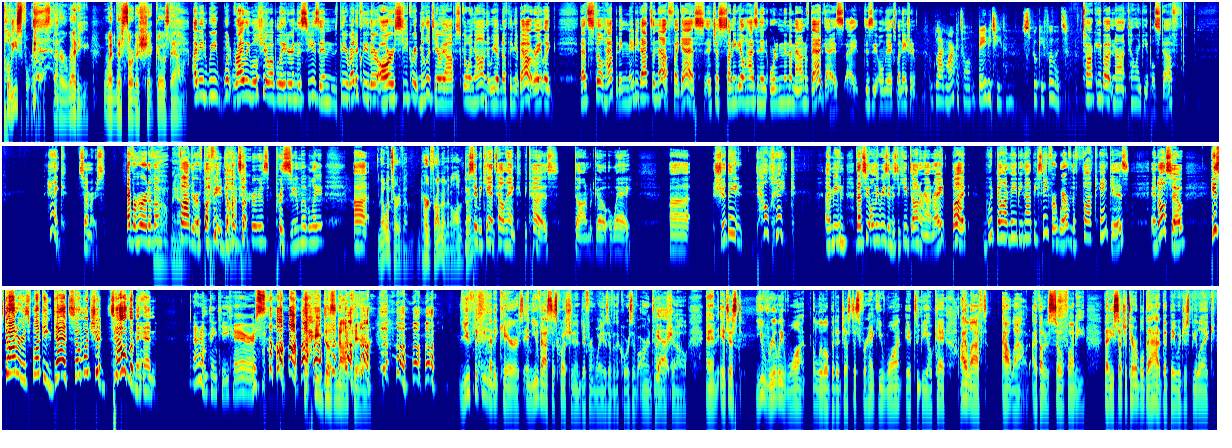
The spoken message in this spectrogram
police forces that are ready when this sort of shit goes down. I mean, we what Riley will show up later in the season. Theoretically, there are secret military ops going on that we have nothing about, right? Like that's still happening. Maybe that's enough. I guess it's just Sunnydale has an inordinate amount of bad guys. I, this is the only explanation. Black market's all baby teeth and spooky fluids. Talking about not telling people stuff. Hank Summers. Ever heard of him? Oh, man. Father of Buffy and Dawn Summers, presumably. Uh, No one's heard of him, heard from him in a long We time. say we can't tell Hank because Dawn would go away. Uh, should they tell Hank? I mean, that's the only reason is to keep Dawn around, right? But would Dawn maybe not be safer wherever the fuck Hank is? And also, his daughter is fucking dead. So much should tell the man. I don't think he cares. he does not care. You thinking that he cares, and you've asked this question in different ways over the course of our entire Yeah. show, and it just you really want a little bit of justice for Hank. You want it to be okay. I laughed out loud. I thought it was so funny that he's such a terrible dad that they would just be like,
